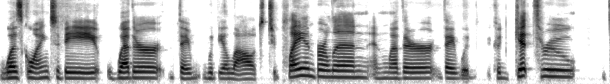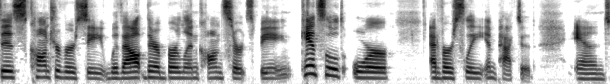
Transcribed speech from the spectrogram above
was going to be whether they would be allowed to play in Berlin and whether they would could get through this controversy without their Berlin concerts being canceled or adversely impacted. And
